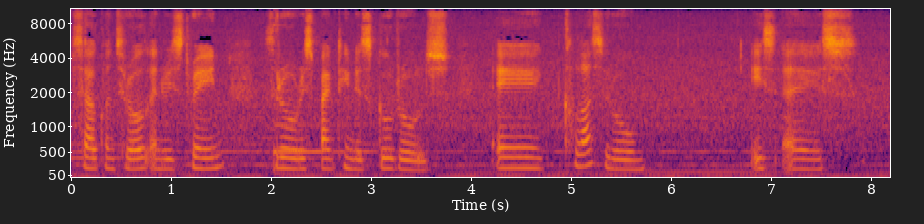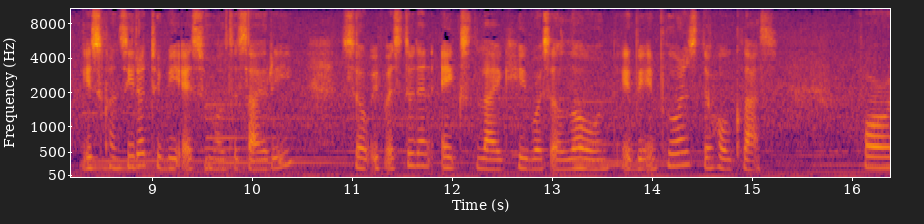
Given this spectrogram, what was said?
self control and restraint through respecting the school rules. A classroom is a is considered to be a small society, so if a student acts like he was alone, it will influence the whole class. For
